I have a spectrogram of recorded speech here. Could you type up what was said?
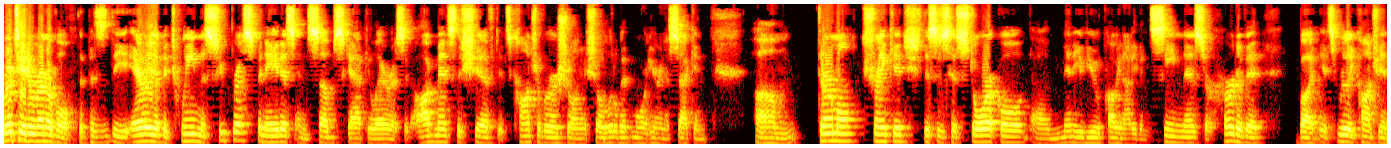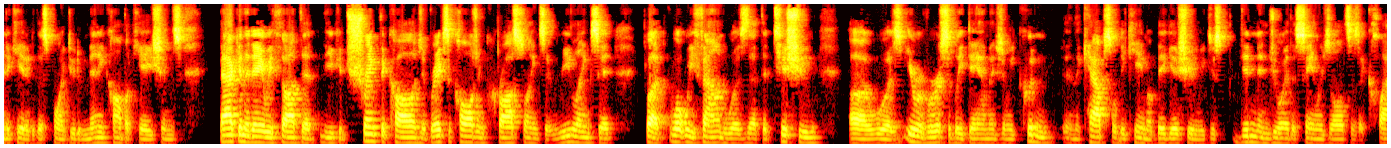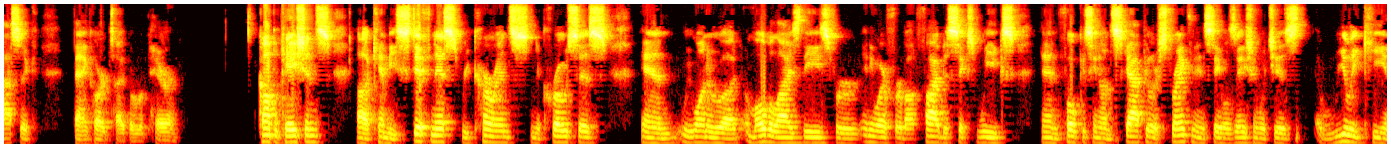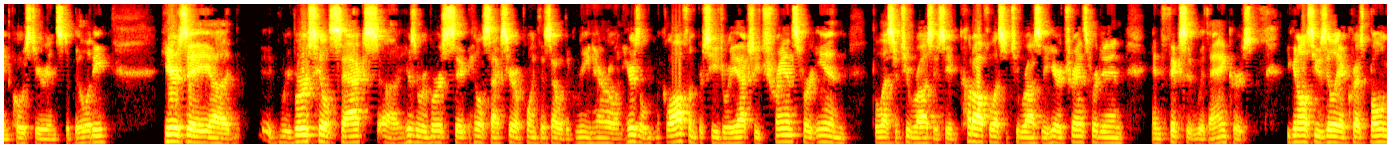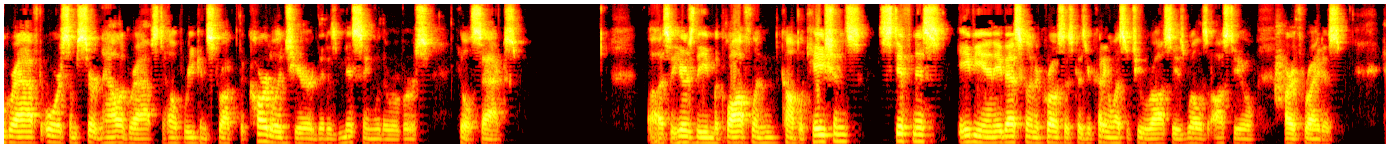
Rotator interval, the, the area between the supraspinatus and subscapularis. It augments the shift. It's controversial. I'm going to show a little bit more here in a second. Um, thermal shrinkage, this is historical. Uh, many of you have probably not even seen this or heard of it but it's really contraindicated at this point due to many complications. Back in the day, we thought that you could shrink the collagen, it breaks the collagen cross-links, it relinks it, but what we found was that the tissue uh, was irreversibly damaged, and we couldn't, and the capsule became a big issue, and we just didn't enjoy the same results as a classic Bankart type of repair. Complications uh, can be stiffness, recurrence, necrosis, and we want to uh, immobilize these for anywhere for about five to six weeks and focusing on scapular strengthening and stabilization, which is really key in posterior instability. Here's a uh, reverse Hill Sachs. Uh, here's a reverse Hill Sachs here. I'll point this out with a green arrow. And here's a McLaughlin procedure where you actually transfer in the lesser tuberosity. So you cut off the lesser tuberosity here, transfer it in, and fix it with anchors. You can also use iliac crest bone graft or some certain allografts to help reconstruct the cartilage here that is missing with a reverse Hill Sachs. Uh, so here's the McLaughlin complications, stiffness, AVN, avascular necrosis, because you're cutting lesser tuberosity, as well as osteoarthritis.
